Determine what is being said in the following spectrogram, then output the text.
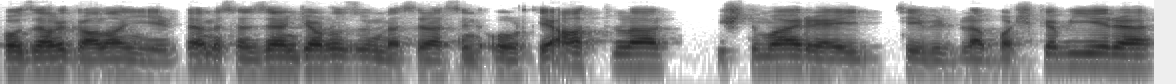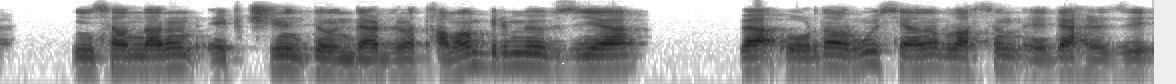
Xocalı qalan yerdə məsələn Zəngəzur məsələsini ortaya atdılar, ictimai rəyi çevirdilər başqa bir yerə, insanların e, fikrini döndərdilər tamam bir mövzuya və oradan Rusiyanın Laçın e, dəhlizi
